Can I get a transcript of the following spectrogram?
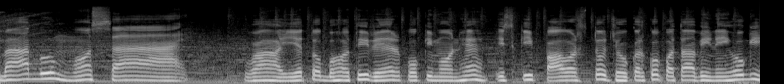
बाबू मोसाई वाह ये तो बहुत ही रेयर पोकीमोन है। इसकी पावर्स तो जोकर को पता भी नहीं होगी।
